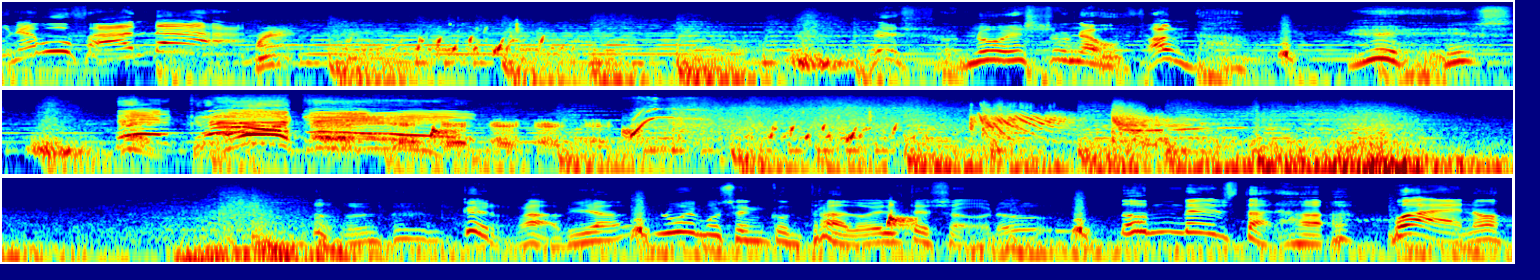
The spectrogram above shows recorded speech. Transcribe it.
una bufanda. Eso no es una bufanda. Es... ¡El Kraken! No hemos encontrado el tesoro. ¿Dónde estará? Bueno,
